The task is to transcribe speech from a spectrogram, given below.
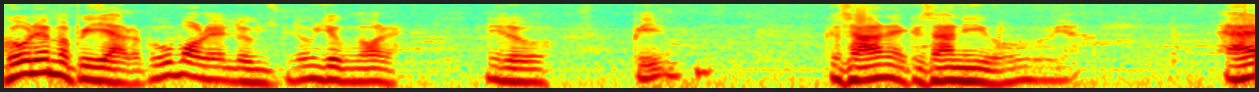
ဂိုးလည်းမပေးရတော့ဂိုးပေါက်လည်းလုံလုံယုံတော့တယ်ဒီလိုပြီးကစားနဲ့ကစားနည်းကိုဗျာ အဲ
